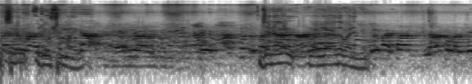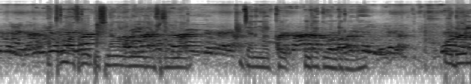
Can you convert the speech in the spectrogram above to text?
പ്രശ്നം രൂക്ഷമായി. ജനങ്ങൾ വല്ലാതെ വലഞ്ഞു. അത്രമാത്രം പ്രശ്നങ്ങളാണ് ഈ രാക്ഷസന്മാർ ജനങ്ങൾക്ക് ഉണ്ടാക്കിക്കൊണ്ടിരുന്നത് ഒടുവിൽ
